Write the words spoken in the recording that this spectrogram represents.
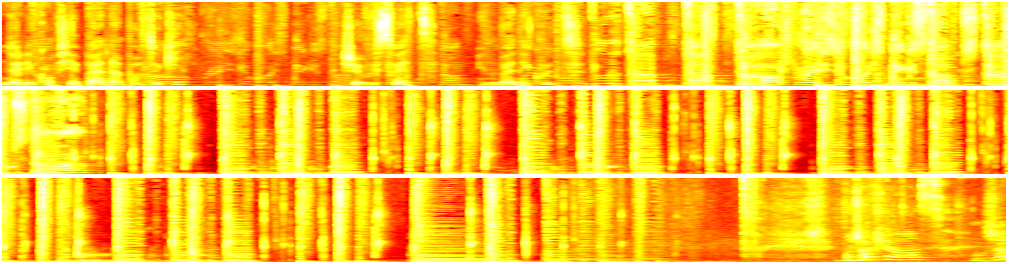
ne les confiez pas à n'importe qui. Je vous souhaite une bonne écoute. Bonjour Clémence. Bonjour.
